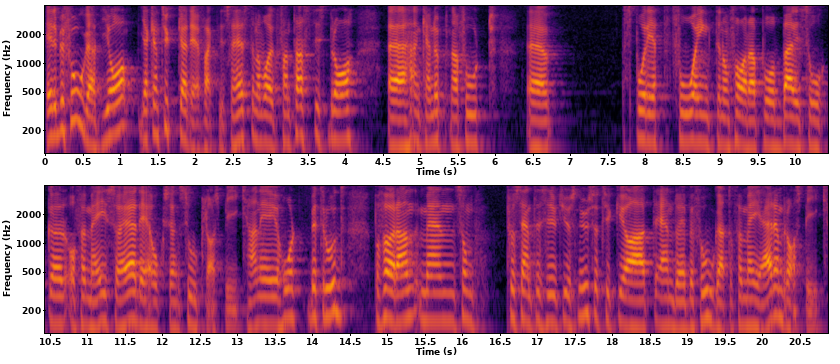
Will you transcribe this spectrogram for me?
är det befogat? Ja, jag kan tycka det faktiskt. För hästen har varit fantastiskt bra. Eh, han kan öppna fort. Eh, Spår 1, 2 är inte någon fara på Bergsåker och för mig så är det också en solklar spik. Han är ju hårt betrodd på förhand men som procenten ser ut just nu så tycker jag att det ändå är befogat och för mig är det en bra spik.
